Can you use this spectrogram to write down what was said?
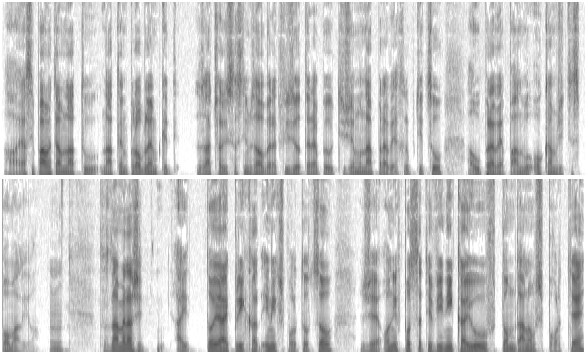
A ja si pamätám na, tú, na ten problém, keď začali sa s ním zaoberať fyzioterapeuti, že mu napravia chrbticu a upravia panvu, okamžite spomalil. Mm. To znamená, že aj to je aj príklad iných športovcov, že oni v podstate vynikajú v tom danom športe,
